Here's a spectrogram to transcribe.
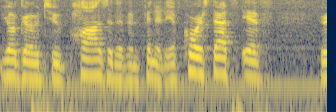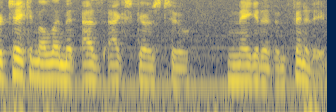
you'll go to positive infinity. Of course, that's if you're taking the limit as x goes to negative infinity.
